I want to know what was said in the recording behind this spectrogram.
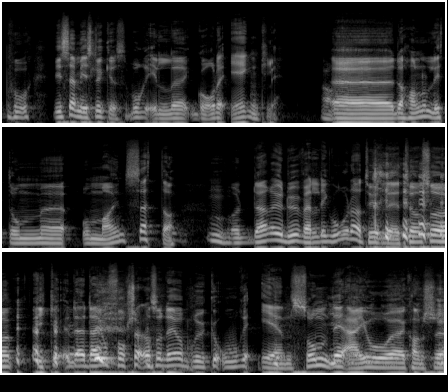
hvis jeg mislykkes, hvor ille går det egentlig? Ja. Eh, det handler litt om, eh, om mindset, da. Mm. Og der er jo du veldig god, da, tydelig. Til også, ikke, det, det, er jo forskjell Altså, det å bruke ordet ensom, det er jo eh, kanskje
